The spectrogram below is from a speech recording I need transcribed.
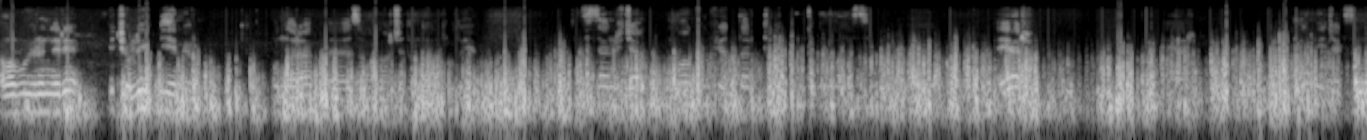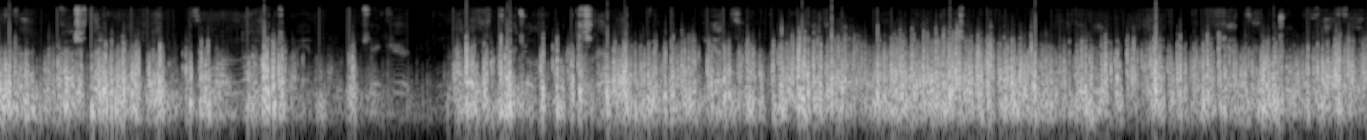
ama bu ürünleri bir türlü yükleyemiyorum. Bunlara e, zaman harcadığımdan dolayı. Sizden ricam makul fiyatlar Ee, Eğer eğer alamayacaksanız da karşı tarafın lütfen zamanını harcamayın. Çünkü bunlara ihtiyacı olan kişiler var. Fiyat, fiyat olarak gelecek. Fiyatı çok fazla.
